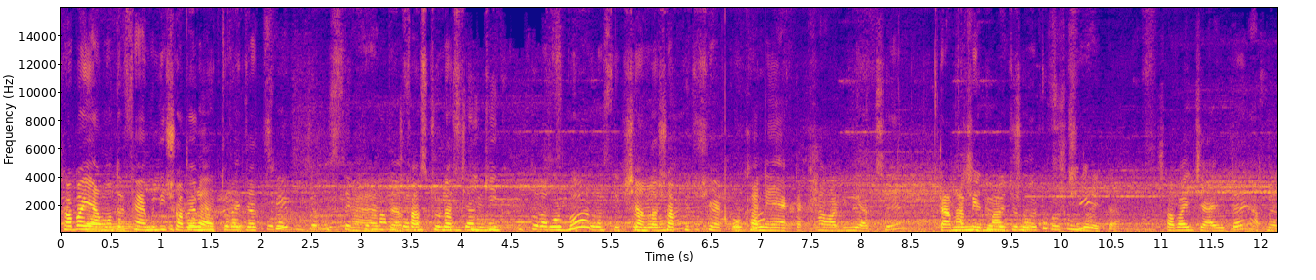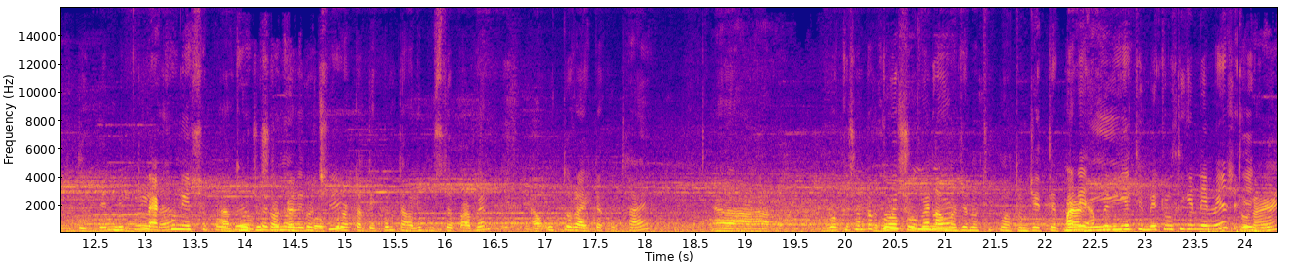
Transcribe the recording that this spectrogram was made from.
সবাই আমাদের ফ্যামিলি সবাই উত্তরা- উত্তরায় যাচ্ছি। ফার্স্ট টু লাস্ট কি কি করব? মনে সব কিছু শেয়ার করব। ওখানে একটা খাওয়ারি আছে তা আমরা জন্য খুব সুন্দর এটা। সবাই যায় ওটাই আপনারা দেখবেন এখন এসে ধৈর্য করছি। পুরোটা দেখবেন তাহলে বুঝতে পারবেন আহ, উত্তরাইটা কোথায়। লোকেশনটা খুবই সুন্দর। আমার জন্য ঠিক মতন যেতে মানে পারি। আপনার ইয়ে থেকে মেট্রো থেকে নেমে উত্তরায়।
